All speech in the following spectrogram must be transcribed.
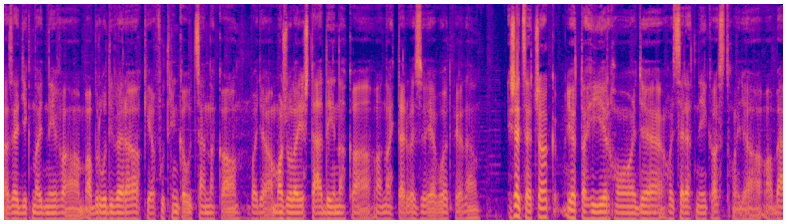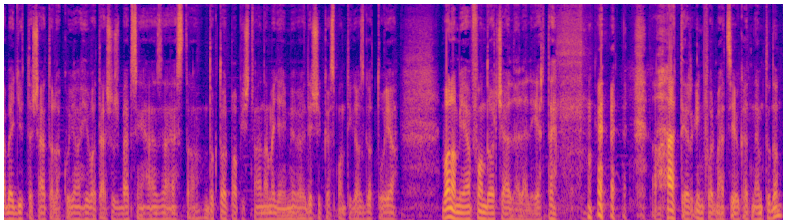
az egyik nagy név a, a Brody Vera, aki a Futrinka utcának, a, vagy a Mazsola és Tádénak a, a nagy tervezője volt például. És egyszer csak jött a hír, hogy, hogy szeretnék azt, hogy a, a Báb együttes átalakuljon a hivatásos Bábszínházzá, ezt a dr. Pap István, a megyei művelődési központ igazgatója valamilyen fondorcsellel elérte. a háttér információkat nem tudom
